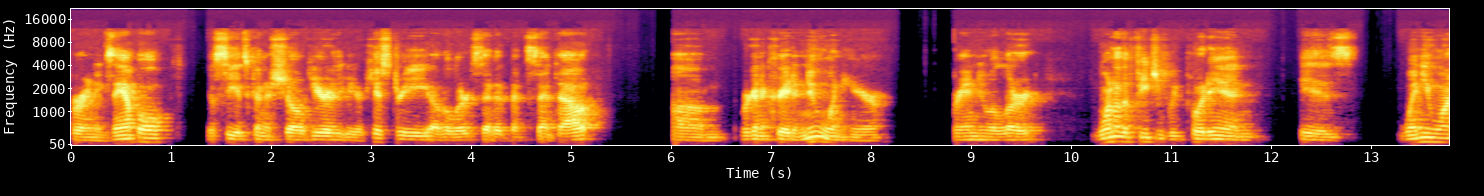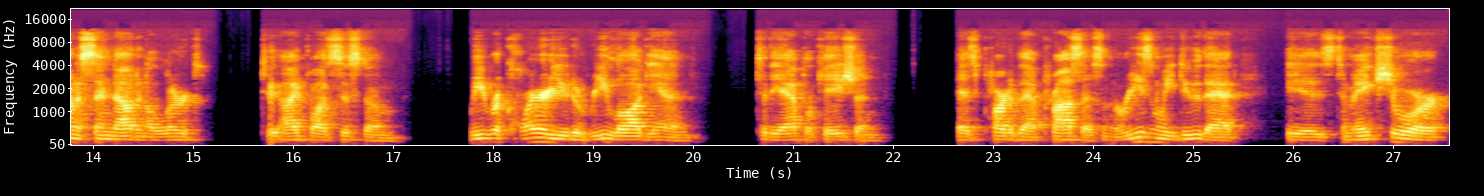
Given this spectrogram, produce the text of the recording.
for an example, you'll see it's going to show here your history of alerts that have been sent out. Um, we're going to create a new one here, brand new alert. One of the features we put in is when you want to send out an alert to the IPAWS system, we require you to re-log in to the application as part of that process. And the reason we do that is to make sure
